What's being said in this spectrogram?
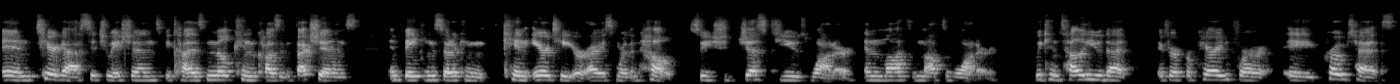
in tear gas situations because milk can cause infections and baking soda can can irritate your eyes more than help. So you should just use water and lots and lots of water. We can tell you that if you're preparing for a protest,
